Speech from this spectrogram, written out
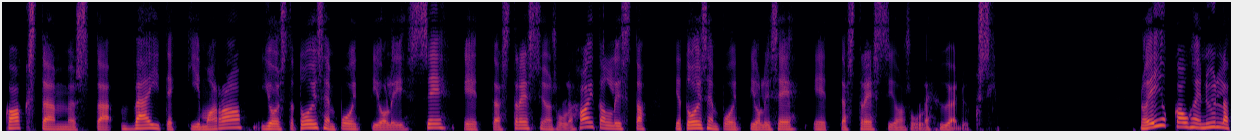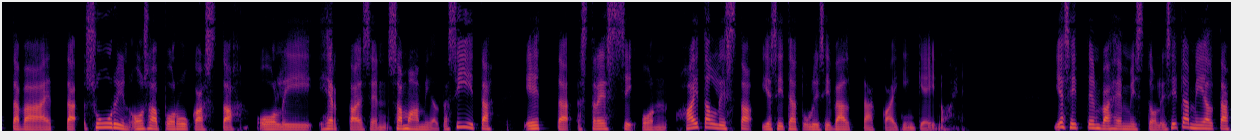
kaksi tämmöistä väitekimaraa, joista toisen pointti oli se, että stressi on sulle haitallista ja toisen pointti oli se, että stressi on sulle hyödyksi. No ei ole kauhean yllättävää, että suurin osa porukasta oli herttaisen samaa mieltä siitä, että stressi on haitallista ja sitä tulisi välttää kaikin keinoin. Ja sitten vähemmistö oli sitä mieltä,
